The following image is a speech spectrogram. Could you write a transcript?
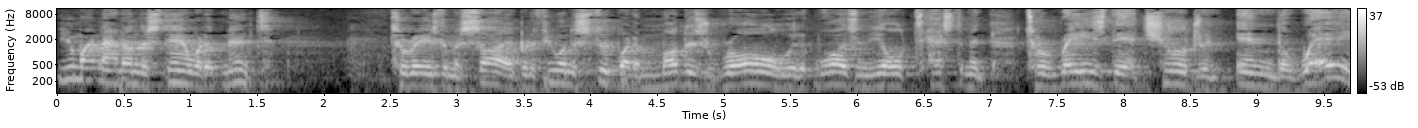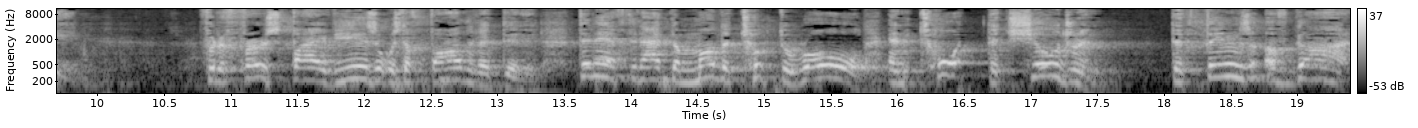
You might not understand what it meant to raise the Messiah, but if you understood what a mother's role it was in the Old Testament to raise their children in the way. For the first five years, it was the father that did it. Then after that, the mother took the role and taught the children the things of God.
